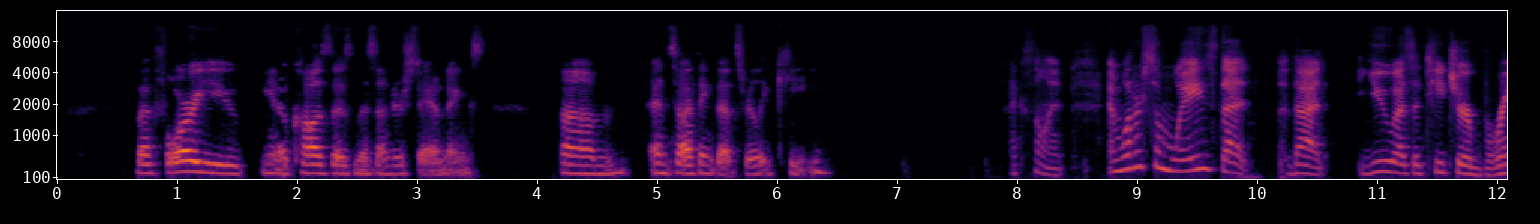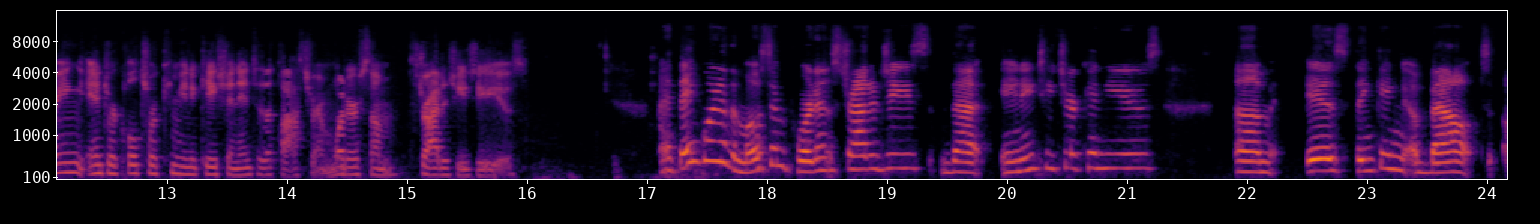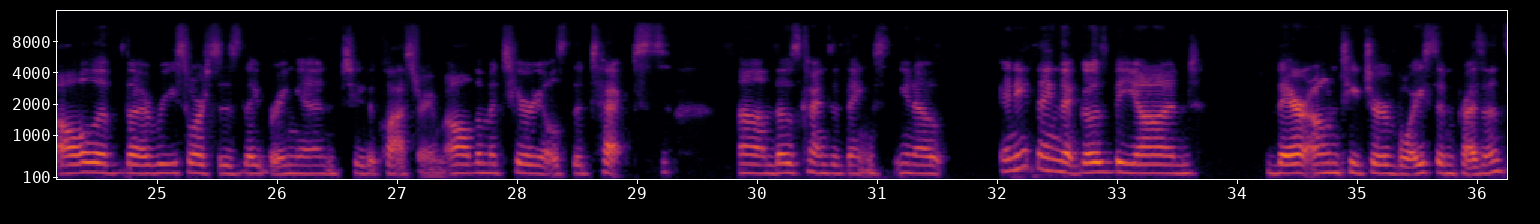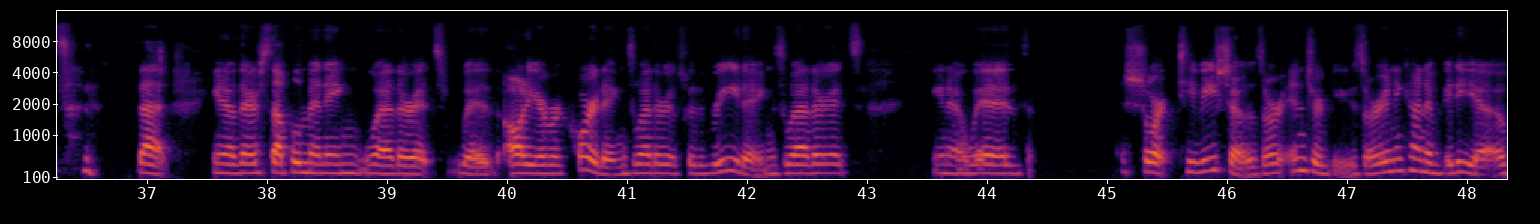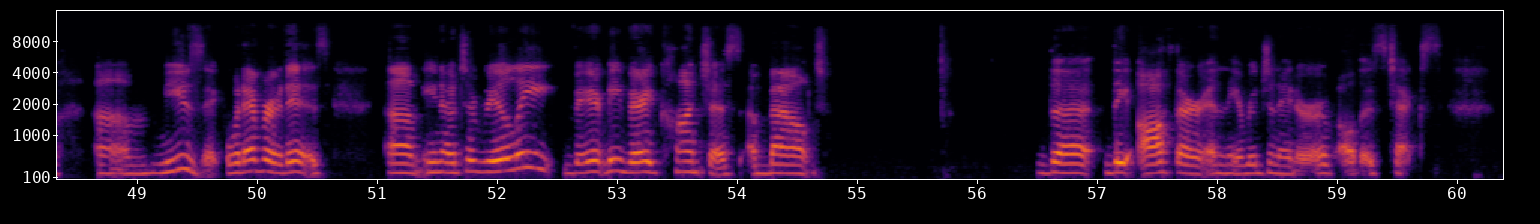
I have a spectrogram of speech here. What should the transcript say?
before you you know cause those misunderstandings um, and so i think that's really key excellent and what are some ways that that you as a teacher bring intercultural communication into the classroom? What are some strategies you use? I think one of the most important strategies that any teacher can use um, is thinking about all of the resources they bring in to the classroom, all the materials, the texts, um, those kinds of things. You know, anything that goes beyond their own teacher voice and presence that you know they're supplementing whether it's with audio recordings whether it's with readings whether it's you know with short tv shows or interviews or any kind of video um, music whatever it is um, you know to really be very conscious about the the author and the originator of all those texts.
